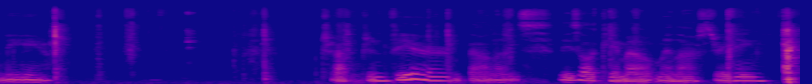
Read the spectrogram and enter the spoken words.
Destiny. Trapped in fear, balance. These all came out my last reading. Okay,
